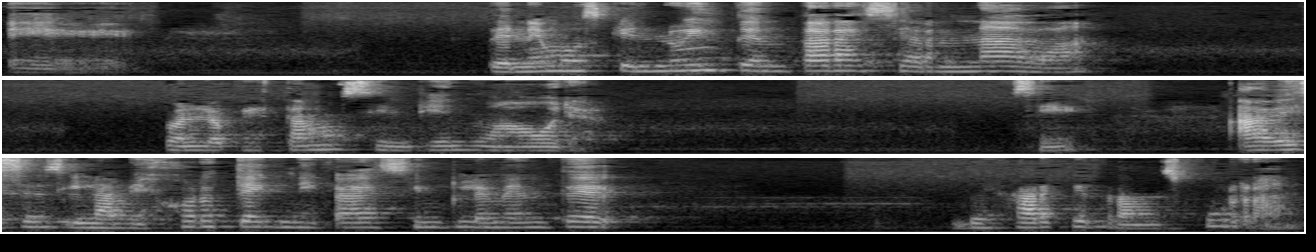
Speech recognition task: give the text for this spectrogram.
Eh, tenemos que no intentar hacer nada con lo que estamos sintiendo ahora. ¿sí? A veces la mejor técnica es simplemente dejar que transcurran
